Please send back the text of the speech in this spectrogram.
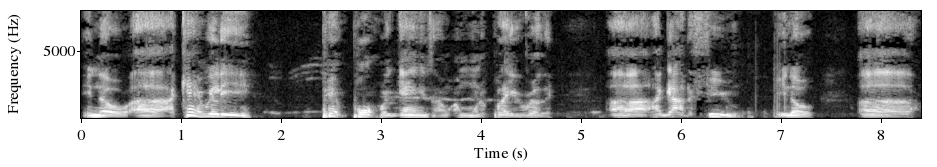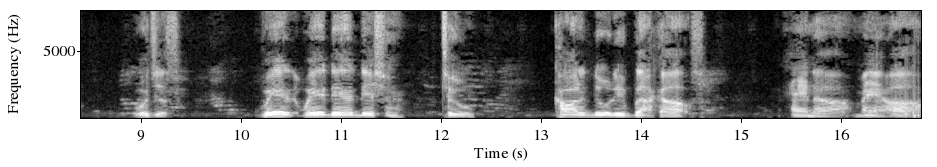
You know, uh, I can't really pinpoint what games I, I want to play really. Uh, I got a few, you know, uh, which is Red, Red Dead Redemption 2, Call of Duty Black Ops, and, uh, man, uh,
